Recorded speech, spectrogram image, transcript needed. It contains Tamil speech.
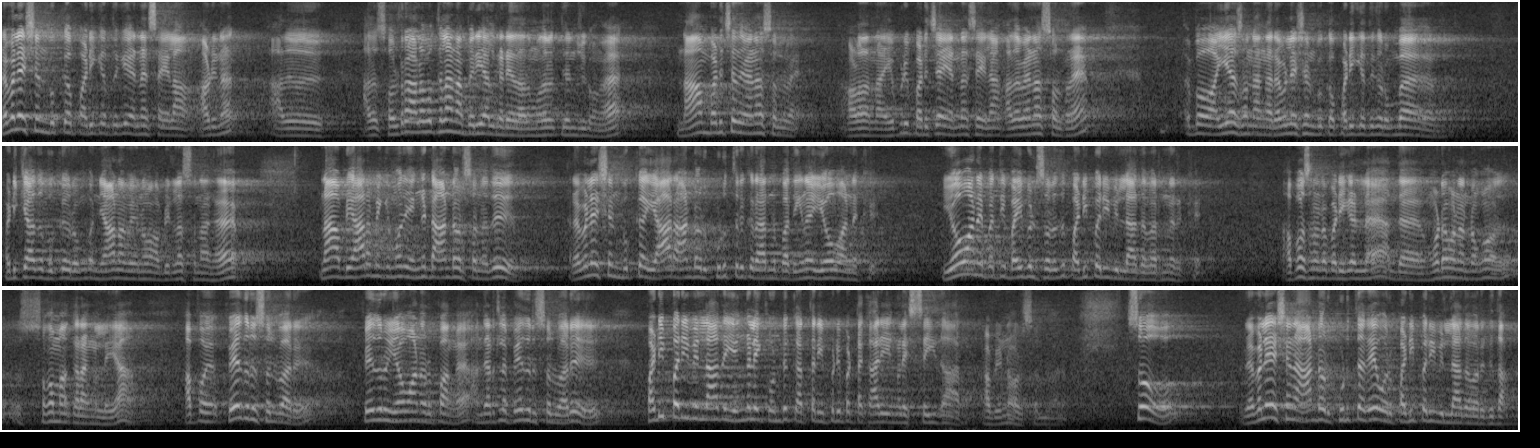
ரெவலேஷன் புக்கை படிக்கிறதுக்கு என்ன செய்யலாம் அப்படின்னா அது அதை சொல்கிற அளவுக்குலாம் நான் பெரிய ஆள் கிடையாது. அதை முதல்ல தெரிஞ்சுக்கோங்க. நான் படித்ததை வேணால் சொல்வேன் அவ்வளோதான் நான் எப்படி படித்தேன் என்ன செய்யலாம் அதை வேணால் சொல்கிறேன் இப்போ ஐயா சொன்னாங்க ரெவலேஷன் புக்கை படிக்கிறதுக்கு ரொம்ப படிக்காத புக்கு ரொம்ப ஞானம் வேணும் அப்படின்லாம் சொன்னாங்க. நான் அப்படி ஆரம்பிக்கும் போது எங்கிட்ட ஆண்டவர் சொன்னது ரெவலேஷன் புக்கை யார் ஆண்டவர் கொடுத்துருக்கிறாருன்னு பார்த்தீங்கன்னா யோவானுக்கு. யோவானை பற்றி பைபிள் சொல்கிறது படிப்பறிவு இல்லாதவர்னு இருக்குது அப்போ நடபடிகளில் படிகளில் அந்த முடவனவங்க சுகமாக்குறாங்க இல்லையா? அப்போ பேதுரு சொல்வார் பேதுரு யோவானும் இருப்பாங்க. அந்த இடத்துல பேதுரு சொல்வார் படிப்பறிவில்லாத எங்களை கொண்டு கத்தர் இப்படிப்பட்ட காரியங்களை செய்தார் அப்படின்னு அவர் சொல்வார். ஸோ ரெவலேஷன் ஆண்டவர் கொடுத்ததே ஒரு படிப்பறிவு இல்லாதவருக்கு தான்.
